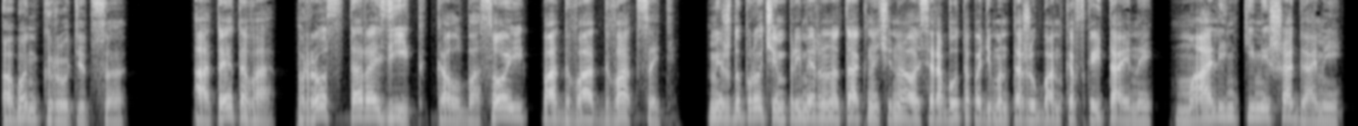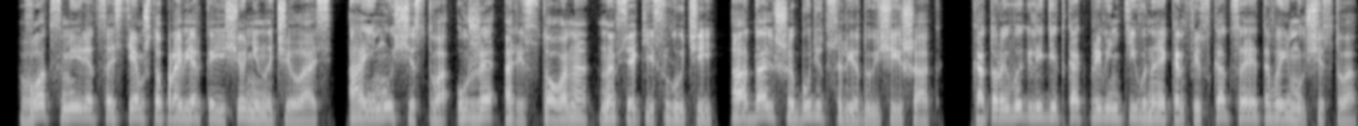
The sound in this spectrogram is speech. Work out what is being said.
обанкротиться. От этого просто разит колбасой по 2,20. Между прочим, примерно так начиналась работа по демонтажу банковской тайны. Маленькими шагами. Вот смирятся с тем, что проверка еще не началась, а имущество уже арестовано на всякий случай, а дальше будет следующий шаг, который выглядит как превентивная конфискация этого имущества,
